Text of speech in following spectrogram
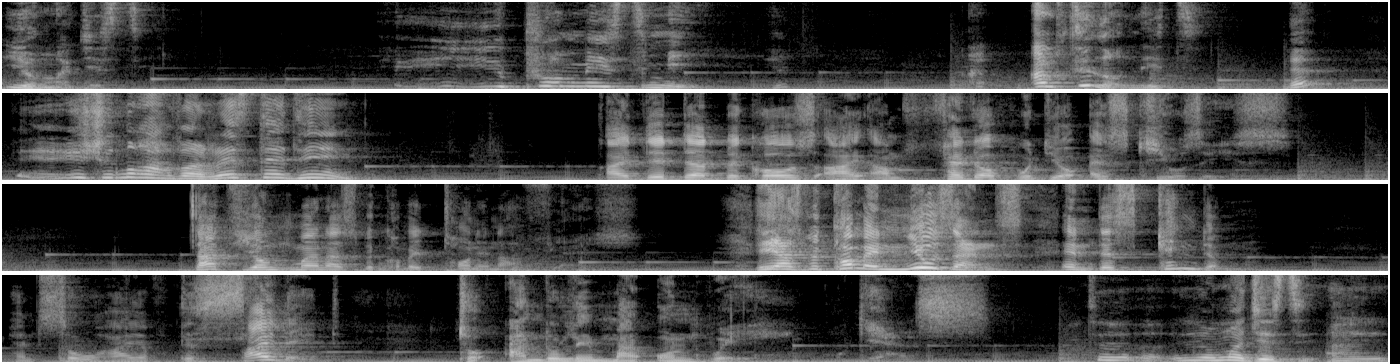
Your Majesty, you promised me. I'm still on it. You should not have arrested him. I did that because I am fed up with your excuses. That young man has become a thorn in our flesh. He has become a nuisance in this kingdom. And so I have decided to handling my own way. Yes. Uh, Your Majesty, I,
